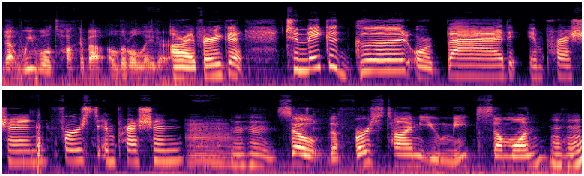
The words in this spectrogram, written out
that we will talk about a little later. All right, very good. To make a good or bad impression, first impression, So the first time you meet someone, Mm-hmm.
